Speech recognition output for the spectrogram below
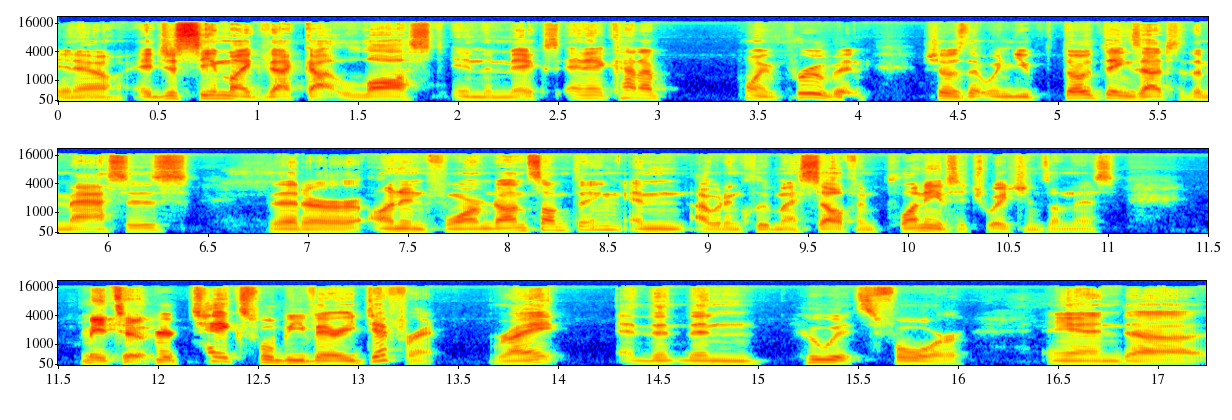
You know, it just seemed like that got lost in the mix, and it kind of point proven shows that when you throw things out to the masses that are uninformed on something, and I would include myself in plenty of situations on this, me too. their takes will be very different, right? And then, then who it's for, and uh,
